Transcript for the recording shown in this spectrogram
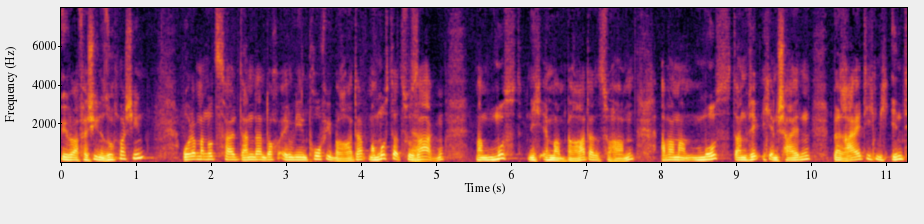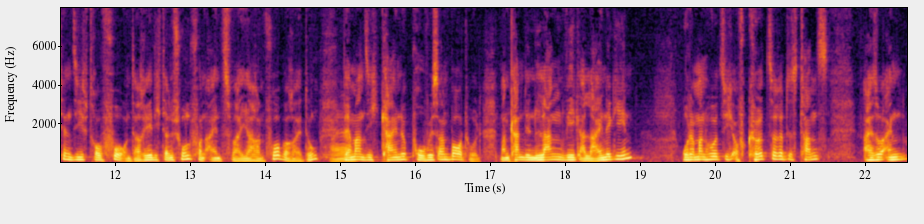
über verschiedene Suchmaschinen oder man nutzt halt dann, dann doch irgendwie einen Profiberater. Man muss dazu ja. sagen, man muss nicht immer einen Berater dazu haben, aber man muss dann wirklich entscheiden, bereite ich mich intensiv darauf vor. Und da rede ich dann schon von ein, zwei Jahren Vorbereitung, ah, ja. wenn man sich keine Profis an Bord holt. Man kann den langen Weg alleine gehen oder man holt sich auf kürzere Distanz also ein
